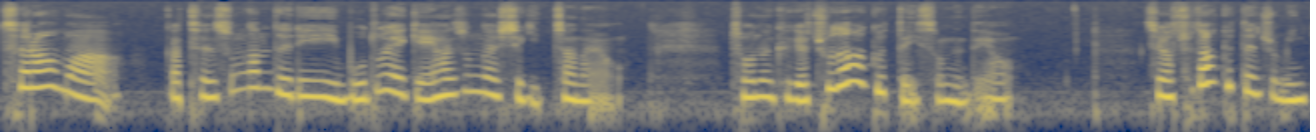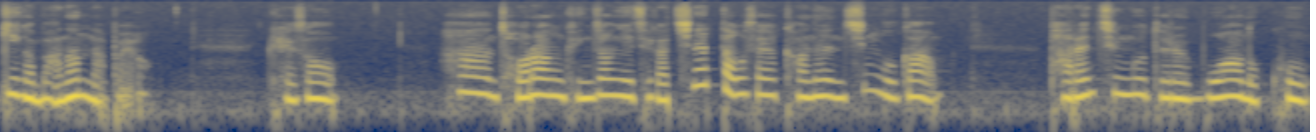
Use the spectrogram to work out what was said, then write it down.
트라우마 같은 순간들이 모두에게 한순간씩 있잖아요. 저는 그게 초등학교 때 있었는데요. 제가 초등학교 때는 좀 인기가 많았나 봐요. 그래서 한 저랑 굉장히 제가 친했다고 생각하는 친구가 다른 친구들을 모아놓고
